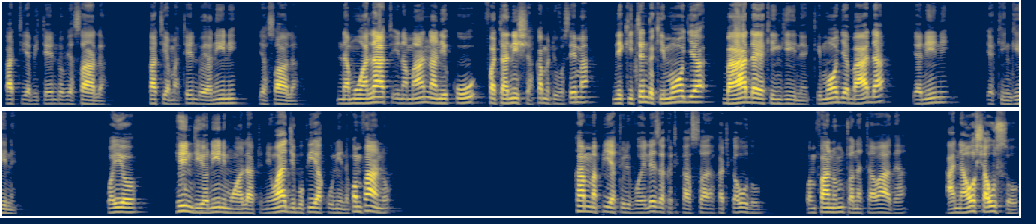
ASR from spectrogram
kati ya vitendo vya sala kati ya matendo ya nini? Ya sala. Na mualat ina maana ni kufatanisha kama tulivyosema ni kitendo kimoja baada ya kingine kimoja baada ya nini? Ya kingine. Kwa hiyo hii ndiyo nini mualat? Ni wajibu pia kulinda. Kwa mfano kama pia tulivyoeleza katika, katika udhu kwa mfano mtu anatawadha anaosha uso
